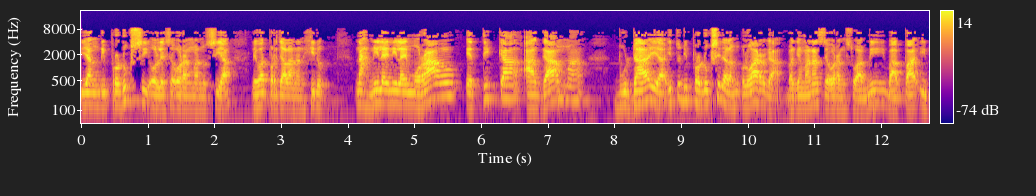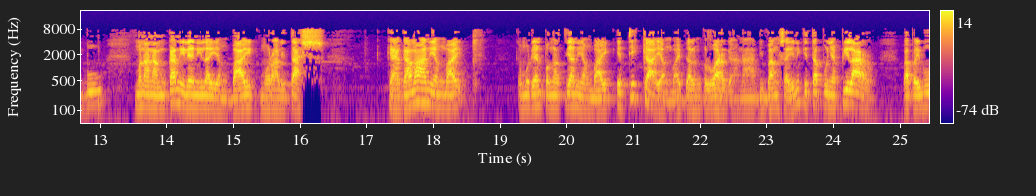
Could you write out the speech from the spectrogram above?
yang diproduksi oleh seorang manusia lewat perjalanan hidup. Nah, nilai-nilai moral, etika, agama, budaya itu diproduksi dalam keluarga. Bagaimana seorang suami, bapak, ibu menanamkan nilai-nilai yang baik, moralitas, keagamaan yang baik, kemudian pengertian yang baik, etika yang baik dalam keluarga. Nah, di bangsa ini kita punya pilar. Bapak Ibu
